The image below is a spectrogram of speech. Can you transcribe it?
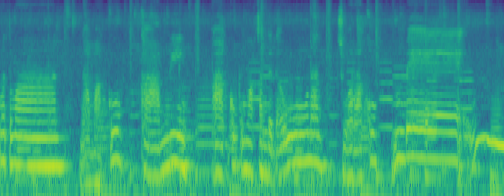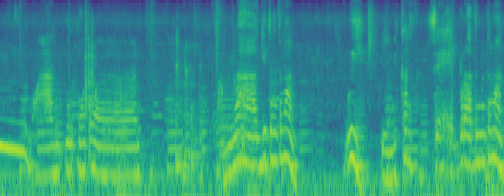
Teman-teman, namaku Kambing. Aku pemakan dedaunan. Suaraku. Wih, mantul teman-teman. Ambil lagi teman-teman. Wih, ini kan zebra teman-teman.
